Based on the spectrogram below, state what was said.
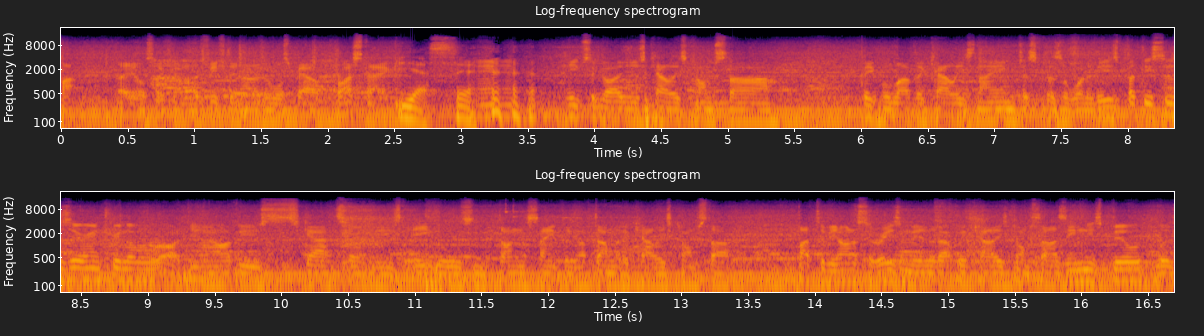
But they also come with a 1500 horsepower price tag. Yes. Yeah. And heaps of guys use Callie's Compstar. People love the Callie's name just because of what it is, but this is their entry level ride. You know, I've used Scats, I've used Eagles, and done the same thing I've done with the Callie's Compstar. But to be honest, the reason we ended up with Callie's Compstars in this build was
